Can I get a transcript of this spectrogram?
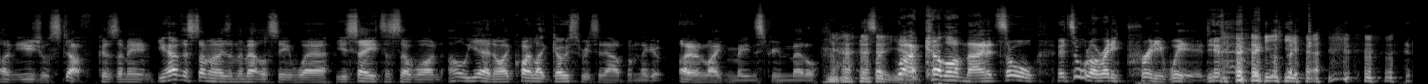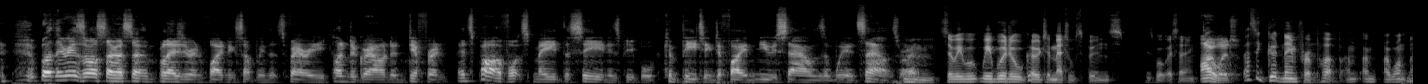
unusual stuff because I mean, you have this sometimes in the metal scene where you say to someone, "Oh yeah, no, I quite like Ghost Recent album." They go, "I don't like mainstream metal." It's like, Yeah. well, come on, man, it's all it's all already pretty weird. You know? yeah. but there is also a certain pleasure in finding something that's very underground and different. It's part of what's made the scene is people competing to find new sounds and weird sounds, right? Hmm. so we w- we would all go to Metal Spoons, is what we're saying. I would. That's a good name for a pub. I'm, I'm, I want that.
